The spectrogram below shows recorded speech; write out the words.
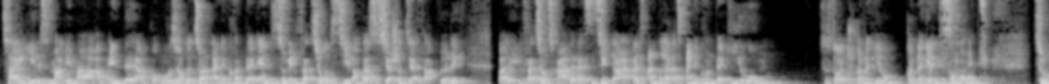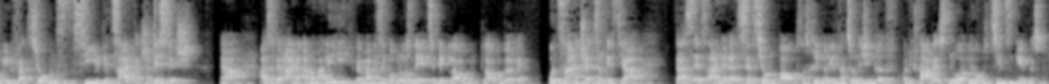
zeigen jedes Mal immer am Ende, am Prognosehorizont, eine Konvergenz zum Inflationsziel. Auch das ist ja schon sehr fragwürdig, weil die Inflationsrate der letzten zehn Jahre alles andere als eine Konvergierung, ist das Deutsch? Konvergierung? Konvergenz. Konvergenz. Zum Inflationsziel gezeigt hat, statistisch. Ja, also wäre eine Anomalie, wenn man diesen Prognosen der EZB glauben, glauben würde. Unsere Einschätzung ist ja, dass es eine Rezession braucht, sonst kriegen wir die Inflation nicht in den Griff. Und die Frage ist nur, wie hoch die Zinsen gehen müssen.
